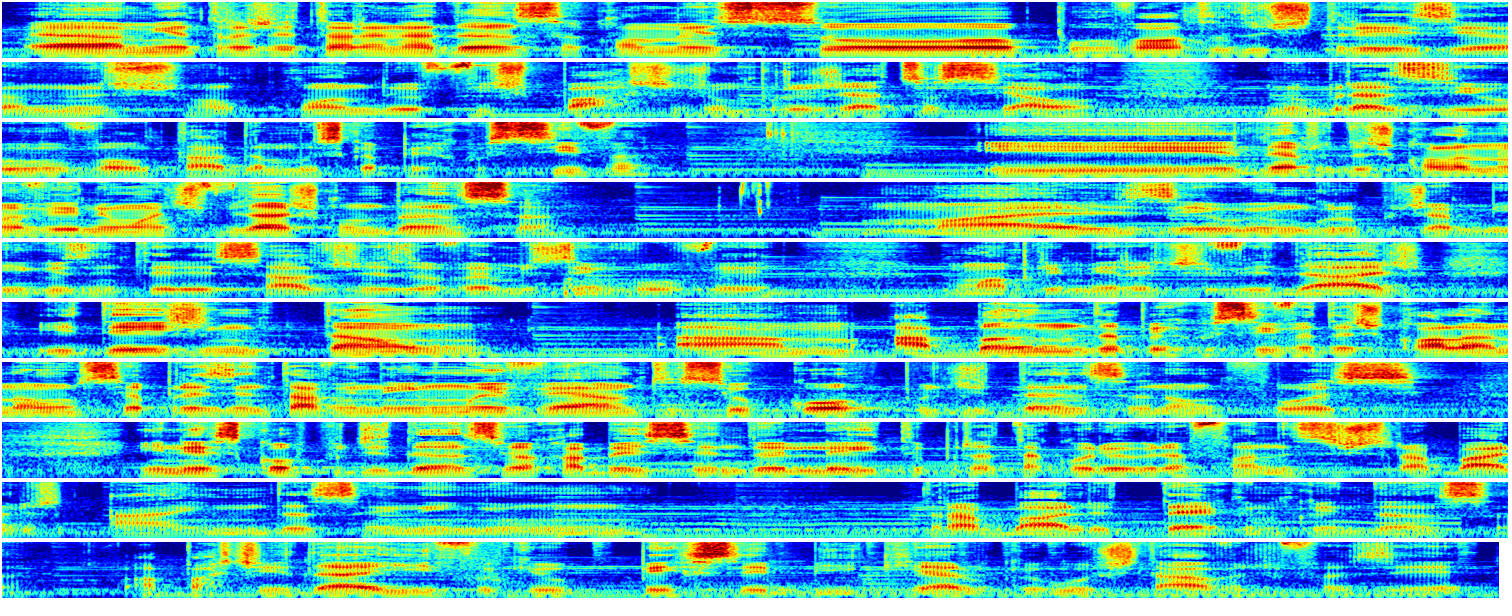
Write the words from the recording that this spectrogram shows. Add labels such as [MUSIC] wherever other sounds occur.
A minha trajetória na dança começou por volta dos 13 anos, quando eu fiz parte de um projeto social no Brasil voltado à música percussiva. E dentro da escola não havia nenhuma atividade com dança, mas eu e um grupo de amigos interessados resolvemos desenvolver uma primeira atividade e desde então a banda percussiva da escola não se apresentava em nenhum evento se o corpo de dança não fosse. E nesse corpo de dança eu acabei sendo eleito para estar tá coreografando esses trabalhos, ainda sem nenhum trabalho técnico em dança. A partir daí foi que eu percebi que era o que eu gostava de fazer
